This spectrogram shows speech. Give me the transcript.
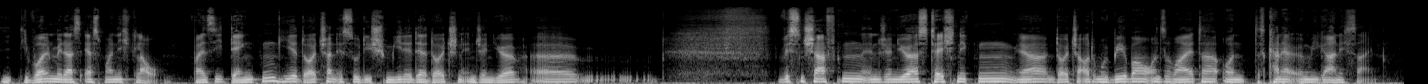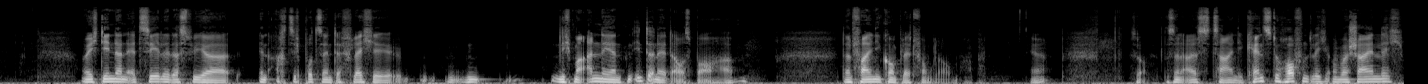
Die, die wollen mir das erstmal nicht glauben, weil sie denken, hier Deutschland ist so die Schmiede der deutschen Ingenieur. Äh, Wissenschaften, Ingenieurstechniken, ja, deutscher Automobilbau und so weiter. Und das kann ja irgendwie gar nicht sein. Und wenn ich denen dann erzähle, dass wir in 80 Prozent der Fläche nicht mal annähernd einen Internetausbau haben, dann fallen die komplett vom Glauben ab. So, das sind alles Zahlen, die kennst du hoffentlich und wahrscheinlich,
